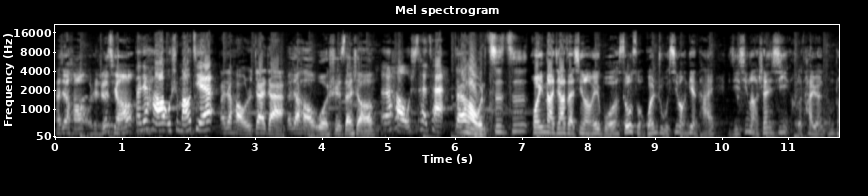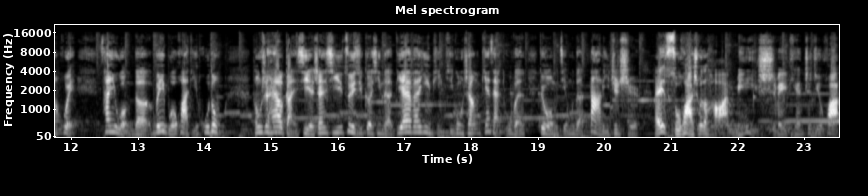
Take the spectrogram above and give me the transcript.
大家好，我是哲强。大家好，我是毛姐。大家好，我是寨寨。大家好，我是三省。大家好，我是菜菜。大家好，我是滋滋。欢迎大家在新浪微博搜索关注希望电台以及新浪山西和太原同城会，参与我们的微博话题互动。同时还要感谢山西最具个性的 DIY 应品提供商天彩图文对我们节目的大力支持。哎，俗话说得好啊，“民以食为天”，这句话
